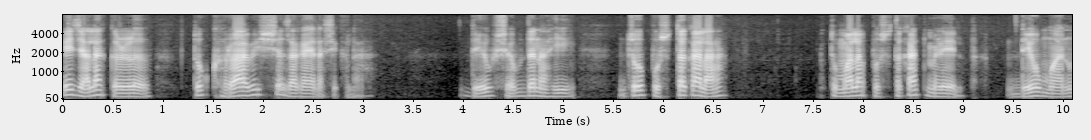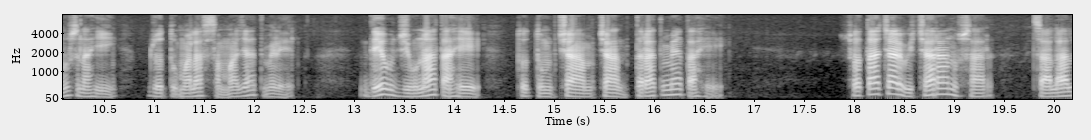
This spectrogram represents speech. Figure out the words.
हे ज्याला कळलं तो खरं आयुष्य जगायला शिकला. देव शब्द नाही जो पुस्तकाला तुम्हाला पुस्तकात मिळेल. देव माणूस नाही जो तुम्हाला समाजात मिळेल. देव जीवनात आहे तो तुमच्या आमच्या अंतरात्म्यात आहे. स्वतःच्या विचारानुसार चालाल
